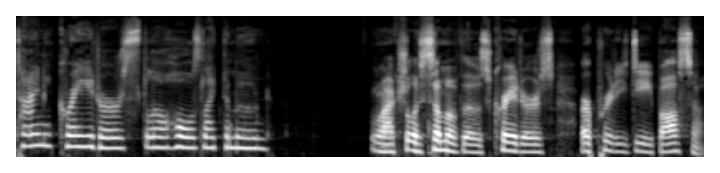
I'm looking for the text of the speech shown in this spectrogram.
tiny craters, little holes like the moon. Well, actually, some of those craters are pretty deep, also.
